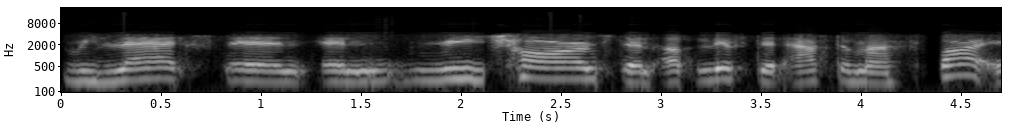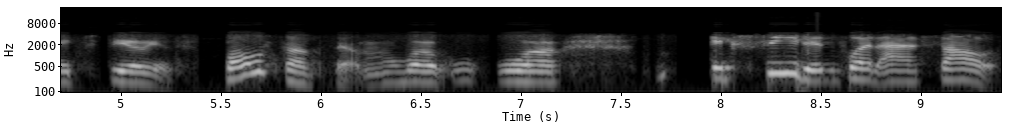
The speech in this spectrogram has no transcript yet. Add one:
relaxed and and recharged and uplifted after my spa experience. Both of them were were exceeded what I thought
